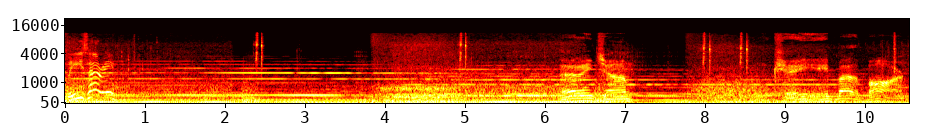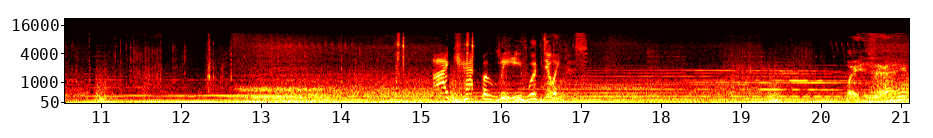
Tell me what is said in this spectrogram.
Please hurry. I can't believe we're doing this. Wait, is that him?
